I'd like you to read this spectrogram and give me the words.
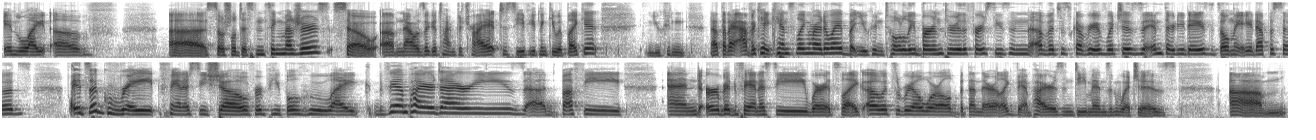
in light of uh, social distancing measures. So um, now is a good time to try it to see if you think you would like it. You can, not that I advocate canceling right away, but you can totally burn through the first season of A Discovery of Witches in 30 days. It's only eight episodes. It's a great fantasy show for people who like the Vampire Diaries, uh, Buffy, and urban fantasy, where it's like, oh, it's the real world, but then there are like vampires and demons and witches. Um,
